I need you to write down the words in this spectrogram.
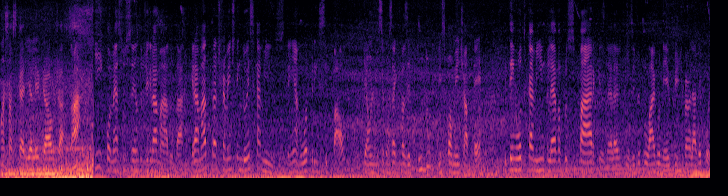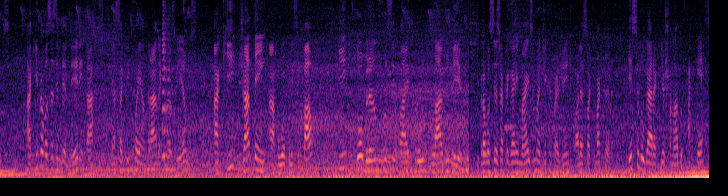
uma churrascaria legal já, tá? E começa o centro de Gramado, tá? Gramado praticamente tem dois caminhos. Tem a rua principal, que é onde você consegue fazer tudo, principalmente a pé. E tem outro caminho que leva para os parques, né? Leva inclusive para o Lago Negro, que a gente vai olhar depois. Aqui para vocês entenderem, tá? Essa aqui foi a entrada que nós viemos. Aqui já tem a rua principal e dobrando você vai pro Lago Negro. E para vocês já pegarem mais uma dica com a gente, olha só que bacana. Esse lugar aqui é chamado Aquece,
